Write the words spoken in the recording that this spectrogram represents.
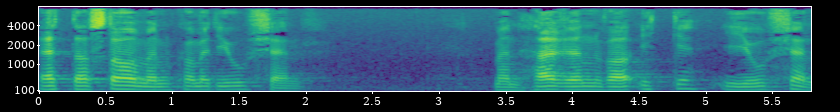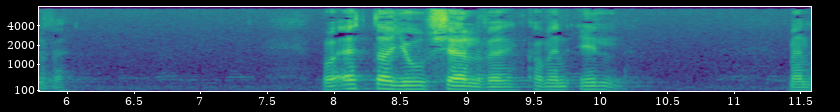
Etter stormen kom et jordskjelv, men Herren var ikke i jordskjelvet. Og etter jordskjelvet kom en ild, men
